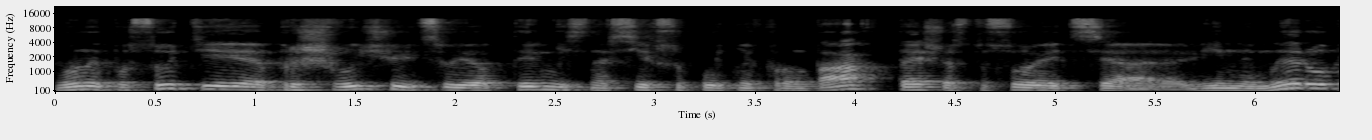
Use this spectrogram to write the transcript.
вони по суті пришвидшують свою активність на всіх супутніх фронтах, те, що стосується війни миру,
